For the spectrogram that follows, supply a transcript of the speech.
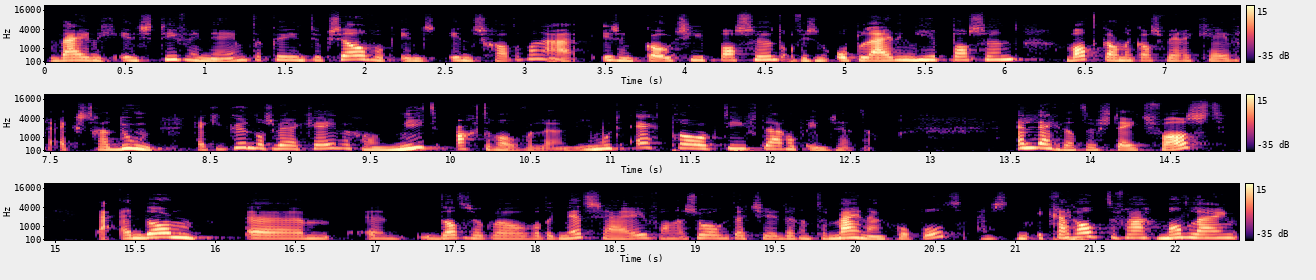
weinig initiatief in neemt, dan kun je natuurlijk zelf ook ins- inschatten van, ah, is een coach hier passend of is een opleiding hier passend? Wat kan ik als werkgever extra doen? Kijk, je kunt als werkgever gewoon niet achteroverleunen. Je moet echt proactief daarop inzetten. En leg dat dus steeds vast. Ja, en dan, ehm, eh, dat is ook wel wat ik net zei, van zorg dat je er een termijn aan koppelt. En ik krijg altijd de vraag, Madeleine,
